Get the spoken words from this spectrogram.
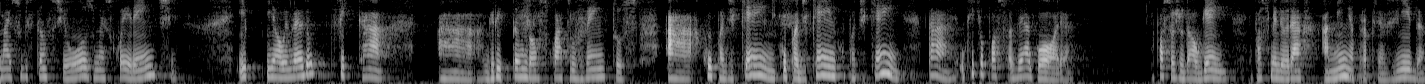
mais substancioso, mais coerente e, e ao invés de eu ficar ah, gritando aos quatro ventos a culpa de quem, culpa de quem, culpa de quem, tá, o que, que eu posso fazer agora? Eu posso ajudar alguém? Eu posso melhorar a minha própria vida,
